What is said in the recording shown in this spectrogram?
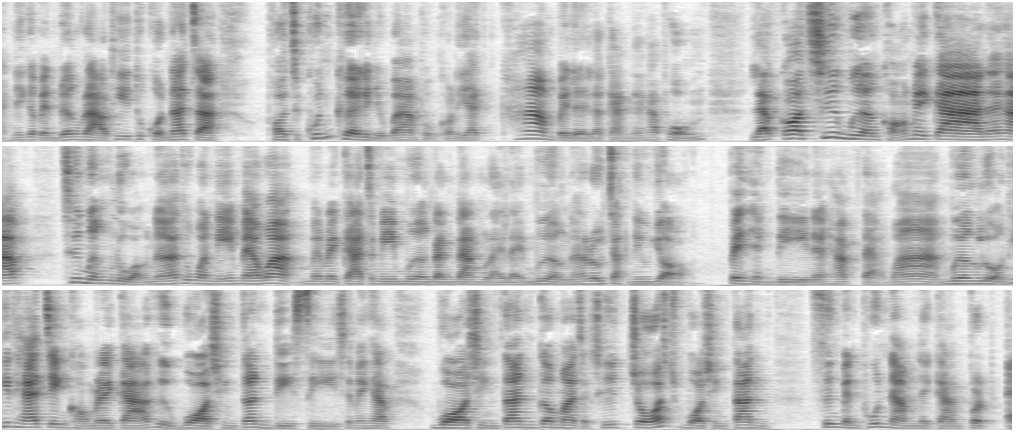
ก นี่ก็เป็นเรื่องราวที่ทุกคนน่าจะพอจะคุ้นเคยกันอยู่บ้าง ผมขออนุญาตข้ามไปเลยแล้วกันนะครับผม แล้วก็ชื่อเมืองของอเมริกานะครับ ชื่อเมืองหลวงนะ ทุกวันนี้แม้ว่าอเมริกาจะมีเมืองดัง ๆ หลาย ๆ เมืองนะรู้จักนิวยอร์กเป็นอย่างดีนะครับ แต่ว่าเมืองหลวงที่แท้จริงของอเมริกาก็คือวอชิงตันดีซีใช่ไหมครับวอชิงตันก็มาจากชื่อจอร์จวอชิงตันซึ่งเป็นผู้นำในการปลดแอ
